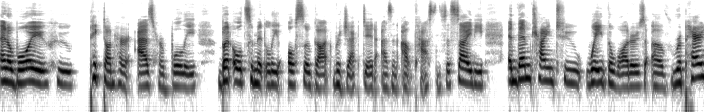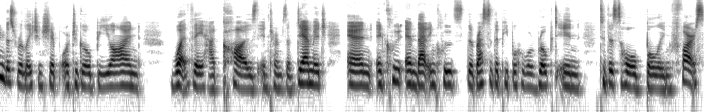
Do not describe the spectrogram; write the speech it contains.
and a boy who picked on her as her bully, but ultimately also got rejected as an outcast in society, and them trying to wade the waters of repairing this relationship or to go beyond what they had caused in terms of damage and include and that includes the rest of the people who were roped in to this whole bullying farce.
